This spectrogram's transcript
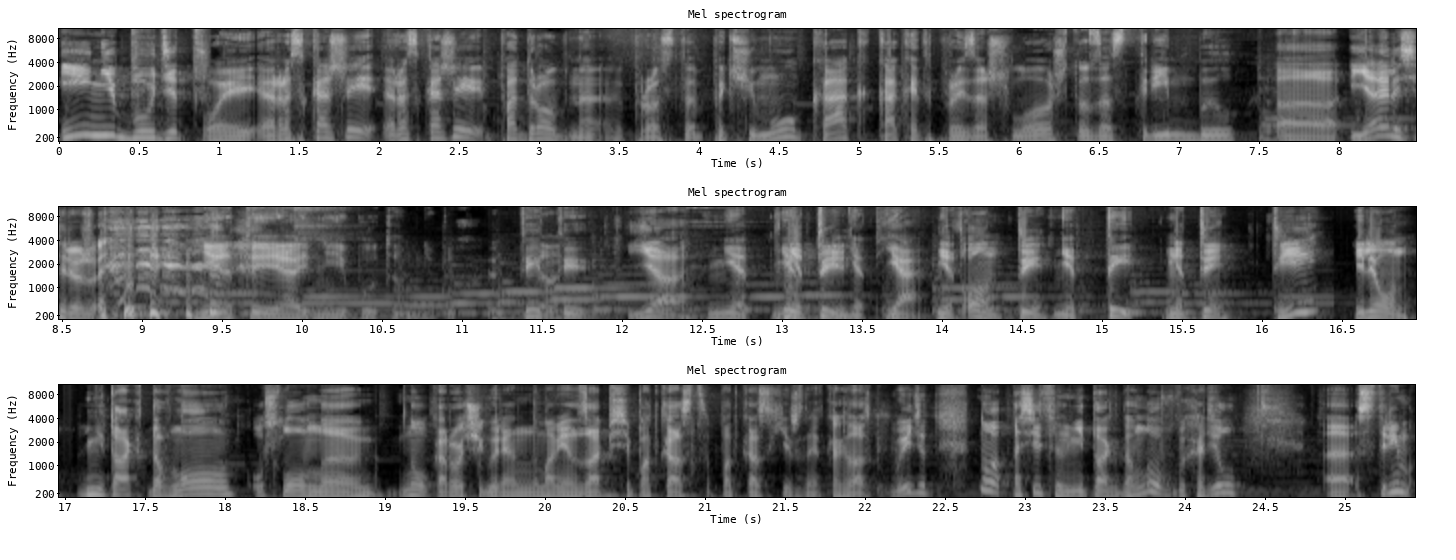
И не будет. Ой, расскажи, расскажи подробно просто, почему, как, как это произошло, что за стрим был. А, я или Сережа? Нет, ты, я не ебу там, мне похуй. Ты, Давай. ты, Я. нет, нет, Нет, ты. нет, я, Нет, он, ты. нет, ты. Нет, ты. Ты или он? Не так давно, условно, ну, короче говоря, на момент записи подкаста, подкаст хер знает, когда выйдет, ну, относительно не так давно выходил э, стрим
